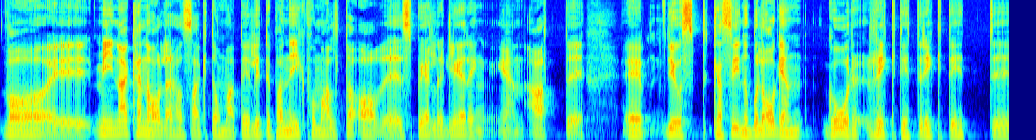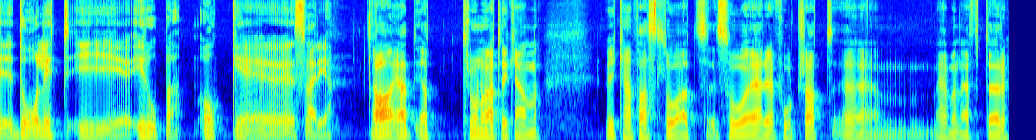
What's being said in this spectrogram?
vad eh, mina kanaler har sagt om att det är lite panik på Malta av eh, spelregleringen. Att eh, just kasinobolagen går riktigt, riktigt dåligt i Europa och Sverige. Ja, jag, jag, tror nog att vi kan, vi kan fastslå att så är det fortsatt även efter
